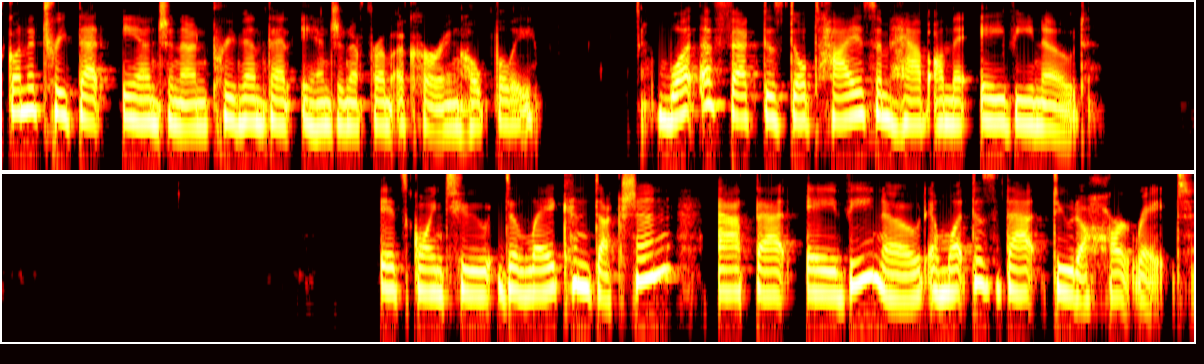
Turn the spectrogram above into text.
It's going to treat that angina and prevent that angina from occurring, hopefully. What effect does diltiazem have on the AV node? It's going to delay conduction at that AV node. And what does that do to heart rate?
